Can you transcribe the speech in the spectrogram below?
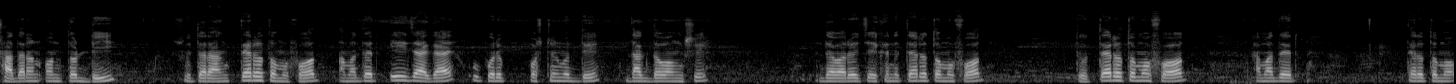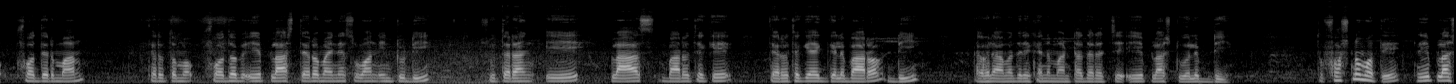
সাধারণ অন্তর ডি। সুতরাং তেরোতম পদ আমাদের এই জায়গায় উপরে প্রশ্নের মধ্যে দাগ দেওয়া অংশে দেওয়া রয়েছে, এখানে তেরোতম পদ। তো তেরোতম পদ আমাদের তেরোতম পদের মান, তেরোতম পদ হবে এ প্লাস তেরো মাইনাস ওয়ান ইন্টু ডি সুতরাং এ প্লাস বারো থেকে তেরো থেকে এক গেলে বারো ডি তাহলে আমাদের এখানে মানটা দাঁড়াচ্ছে এ প্লাস টুয়েলভ ডি তো প্রশ্ন মতে A plus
